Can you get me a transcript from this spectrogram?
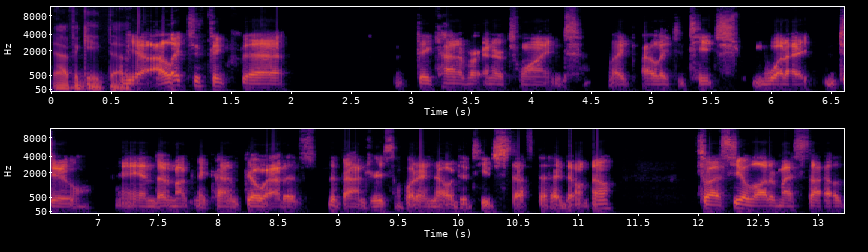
navigate that? Yeah, I like to think that they kind of are intertwined. Like, I like to teach what I do, and I'm not going to kind of go out of the boundaries of what I know to teach stuff that I don't know. So I see a lot of my style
